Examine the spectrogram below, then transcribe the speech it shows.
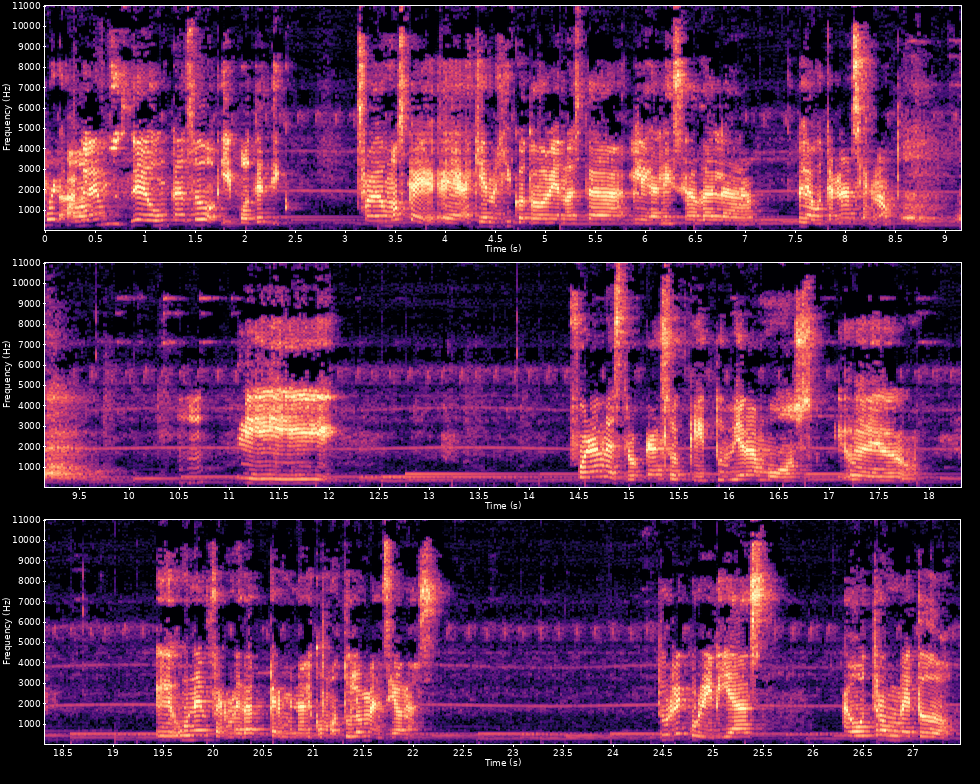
Bueno, hablemos de un caso hipotético. Sabemos que eh, aquí en México todavía no está legalizada la, la eutanasia, ¿no? Si fuera nuestro caso que tuviéramos eh, eh, una enfermedad terminal como tú lo mencionas, ¿tú recurrirías a otro método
